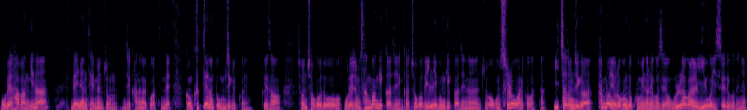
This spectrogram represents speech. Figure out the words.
올해 하반기나 내년 되면 좀 이제 가능할 것 같은데 그럼 그때는 또 움직일 거예요. 그래서 전 적어도 올해 좀 상반기까지, 그러니까 적어도 1, 2분기까지는 조금 슬로우 할 것 같다. 2차 전지가 한번 여러분도 고민을 해보세요. 올라갈 이유가 있어야 되거든요.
